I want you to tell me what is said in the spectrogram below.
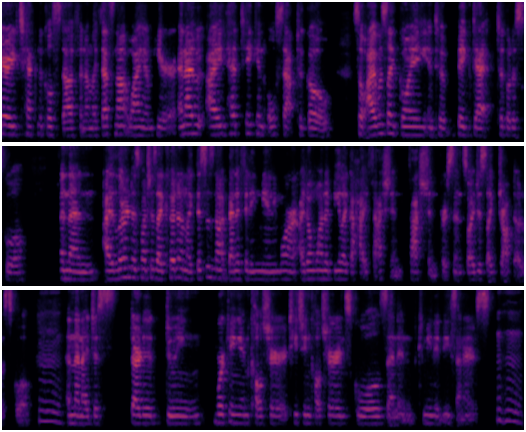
very technical stuff. And I'm like, that's not why I'm here. And I, I had taken OSAP to go. So I was like going into big debt to go to school. And then I learned as much as I could. And like, this is not benefiting me anymore. I don't want to be like a high fashion fashion person. So I just like dropped out of school. Mm. And then I just started doing working in culture, teaching culture in schools and in community centers. Mm-hmm.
